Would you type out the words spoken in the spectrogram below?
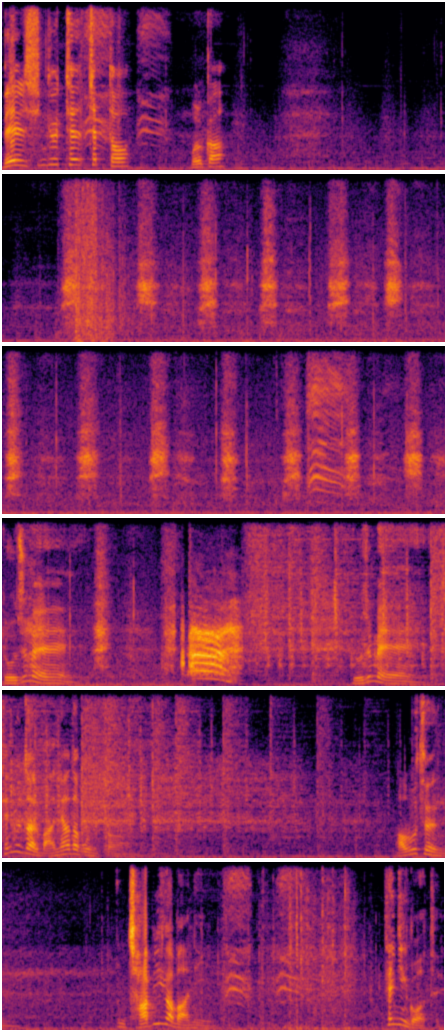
내일 신규 태, 챕터 뭘까? 요즘에 요즘에 생존자를 많이 하다 보니까 아무튼 좀 자비가 많이 생긴 것 같아.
